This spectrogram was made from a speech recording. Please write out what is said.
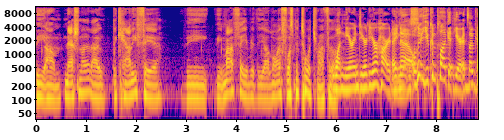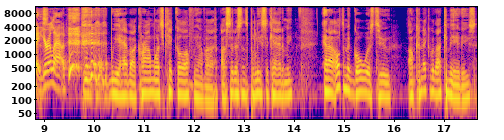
the um, National Night Out, the county fair, the the my favorite, the uh, law enforcement torch run. For One near and dear to your heart, I know. You can plug it here. It's okay. You're allowed. we have our Crime Watch kickoff. We have our, our Citizens Police Academy, and our ultimate goal is to um, connect with our communities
